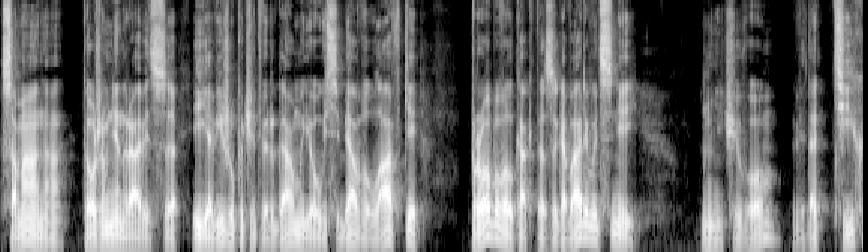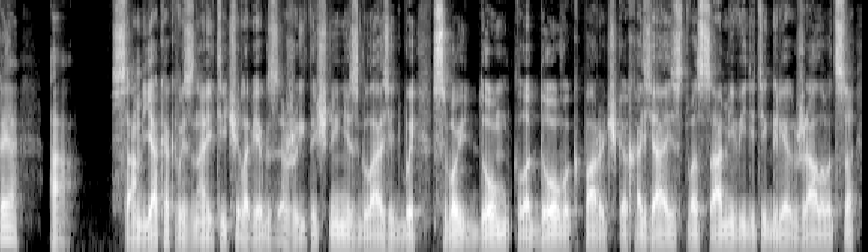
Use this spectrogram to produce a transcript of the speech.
Сама она тоже мне нравится, и я вижу по четвергам ее у себя в лавке. Пробовал как-то заговаривать с ней. Ничего, видать, тихая, а сам я, как вы знаете, человек зажиточный, не сглазить бы. Свой дом, кладовок, парочка, хозяйства, сами видите, грех жаловаться —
